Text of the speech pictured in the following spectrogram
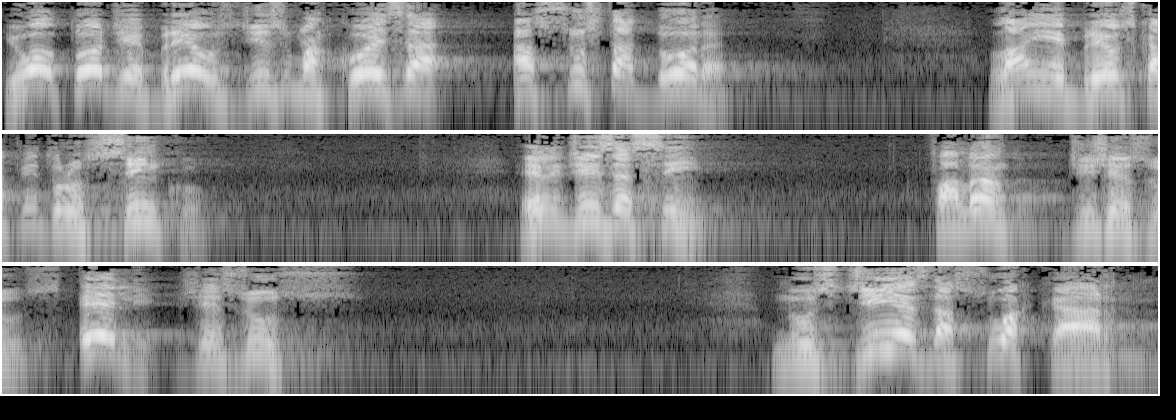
E o autor de Hebreus diz uma coisa assustadora. Lá em Hebreus capítulo 5, ele diz assim, falando de Jesus: Ele, Jesus, nos dias da sua carne,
